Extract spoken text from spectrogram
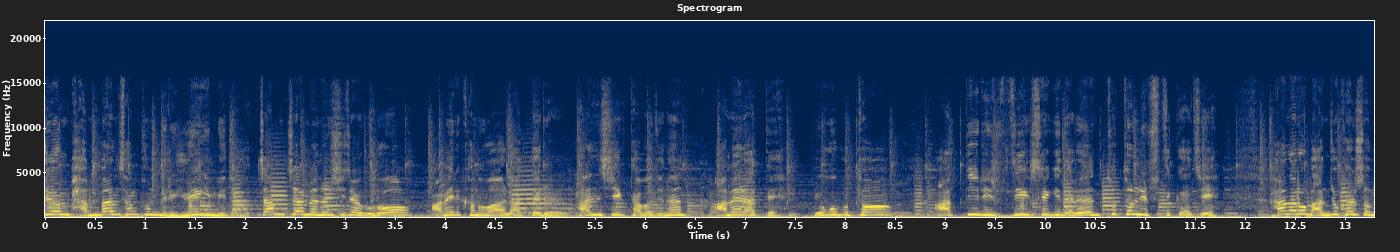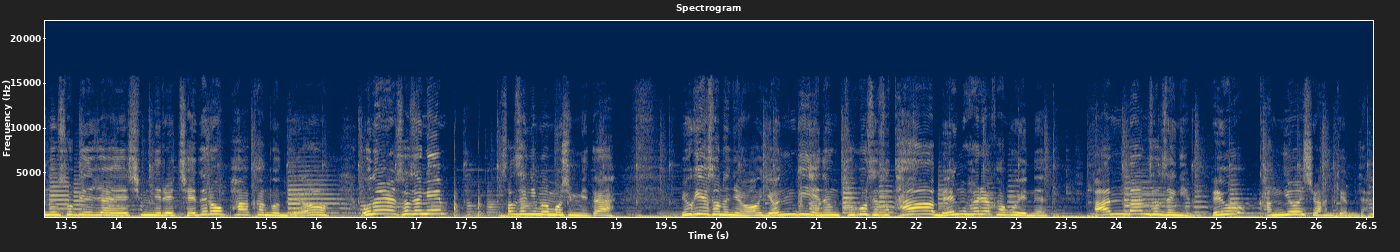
요즘 반반 상품들이 유행입니다. 짬짜면을 시작으로 아메리카노와 라떼를 반씩 담아주는 아메라떼. 요거부터 앞뒤 립스틱 색이 다른 투톤 립스틱까지 하나로 만족할 수 없는 소비자의 심리를 제대로 파악한 건데요. 오늘 선생님, 선생님을 모십니다. 여기에서는요, 연기, 예능 두 곳에서 다 맹활약하고 있는 반반 선생님, 배우 강예원 씨와 함께 합니다.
